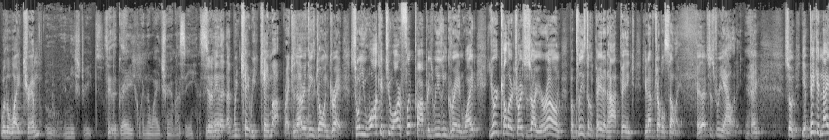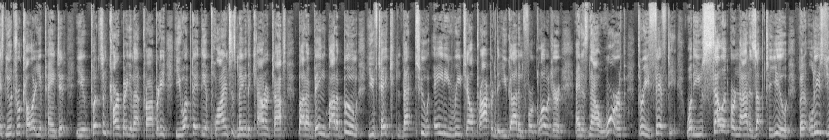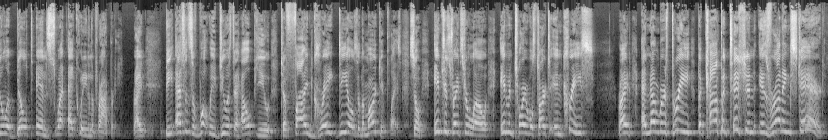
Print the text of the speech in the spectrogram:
with a white trim. Ooh, in these streets. See the gray and the white trim. I see. I see, see what I mean? Like, we came, we came up right because yeah. everything's going gray. So when you walk into our flip properties, we're using gray and white. Your color choices are your own, but please don't paint it hot pink. You're gonna have trouble selling it. Okay, that's just reality. Yeah. Okay. So you pick a nice neutral color, you paint it, you put some carpeting in that property, you update the appliances, maybe the countertops, bada bing, bada boom. You've taken that 280 retail property that you got in foreclosure and it's now worth 350. Whether you sell it or not is up to you, but at least you'll have built in sweat equity in the property, right? The essence of what we do is to help you to find great deals in the marketplace. So interest rates are low, inventory will start to increase right? And number three, the competition is running scared.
